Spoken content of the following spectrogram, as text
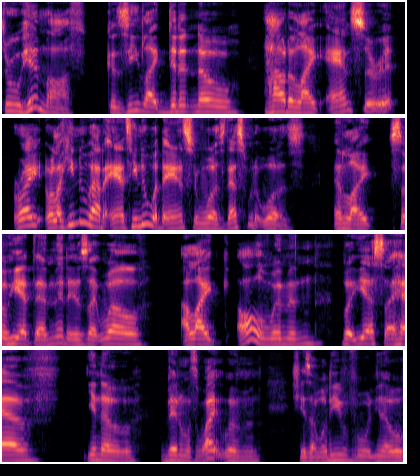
threw him off because he like didn't know how to like answer it right? Or like he knew how to answer he knew what the answer was that's what it was. And like so he had to admit it, it was like well I like all women but yes I have you know been with white women. She's like what do you you know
